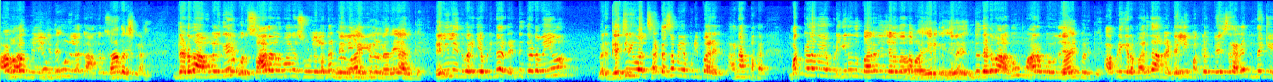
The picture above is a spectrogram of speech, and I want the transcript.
ஆம் ஆம் ஆத்மி ஆத்மியும். மூணுல காங்கிரஸ் காங்கிரஸ் இந்த தடவை அவங்களுக்கு ஒரு சாதகமான சூழ்நிலை தான் டெல்லியில வாய்ப்புகள். நிறைய இருக்கு டெல்லியில இது வரைக்கும் எப்படின்னா ரெண்டு தடவையும் இவர் கெஜ்ரிவால் சட்டசபையை பிடிப்பாரு ஆனா ம- மக்களவையை பிடிக்கிறது பாரதிய ஜனதா தான் இருக்குது. இருக்கு. இந்த தடவை அதுவும் மாறப்போகுது வாய்ப்பு இருக்கு அப்படிங்கிற மாதிரி தான் அங்க டெல்லி மக்கள் பேசுறாங்க இன்னைக்கு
